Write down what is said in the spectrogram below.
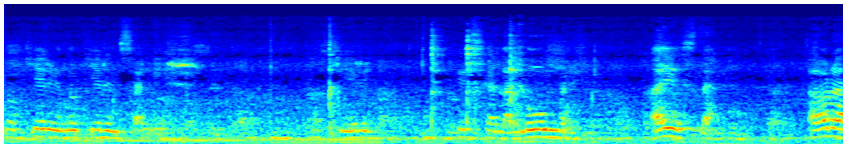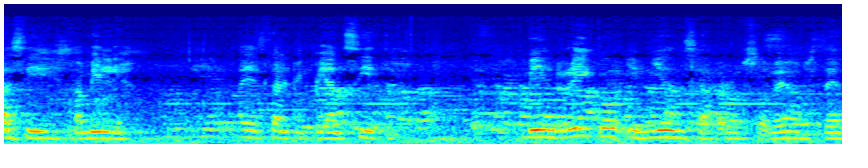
No quieren, no quieren salir. No quieren a la lumbre. Ahí está. Ahora sí, familia. Ahí está el pipiancito bien rico y bien sabroso, vea usted,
